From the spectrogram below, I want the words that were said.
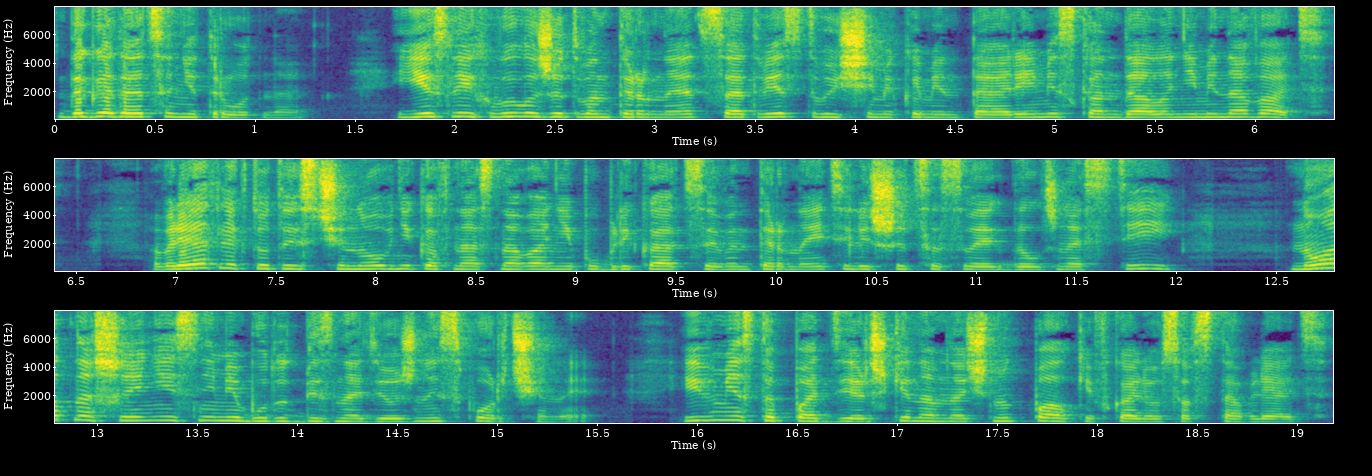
Догадаться нетрудно. Если их выложат в интернет с соответствующими комментариями, скандала не миновать. Вряд ли кто-то из чиновников на основании публикации в интернете лишится своих должностей, но отношения с ними будут безнадежно испорчены и вместо поддержки нам начнут палки в колеса вставлять.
